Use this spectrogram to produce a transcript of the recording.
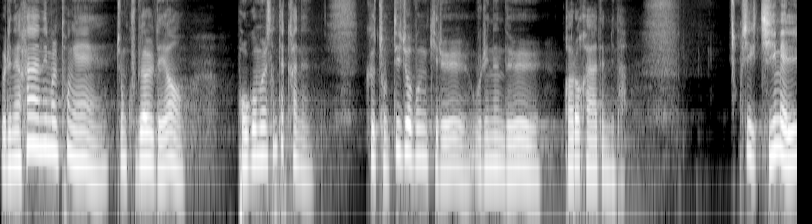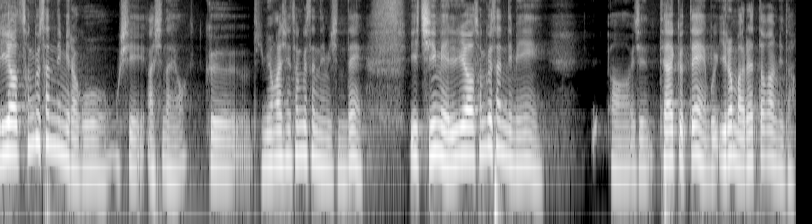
우리는 하나님을 통해 좀 구별되어 복음을 선택하는 그 좁디 좁은 길을 우리는 늘 걸어가야 됩니다. 혹시 짐 엘리엇 선교사님이라고 혹시 아시나요? 그 유명하신 선교사님이신데 이 짐 엘리엇 선교사님이 어, 이제 대학교 때 뭐 이런 말을 했다고 합니다.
